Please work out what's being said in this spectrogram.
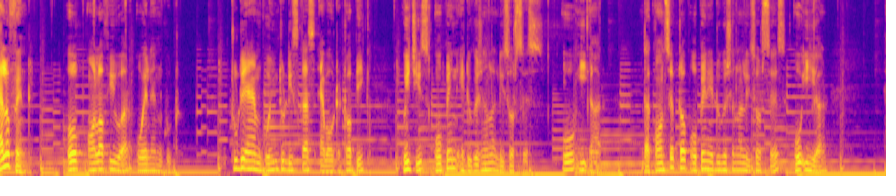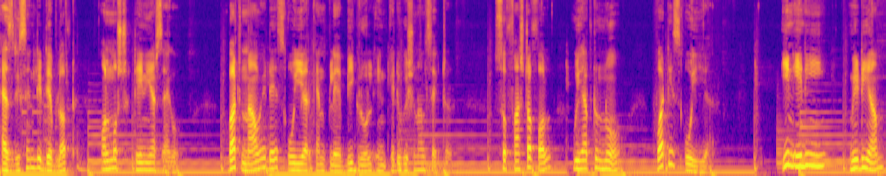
Hello friend, hope all of you are well and good. Today I am going to discuss about a topic which is Open Educational Resources OER. The concept of Open Educational Resources OER has recently developed almost 10 years ago. But nowadays OER can play a big role in educational sector. So first of all, we have to know what is OER. In any medium,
